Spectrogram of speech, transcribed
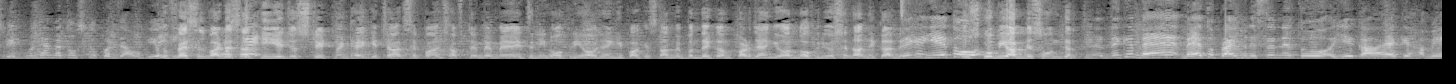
سٹیٹمنٹ ہے میں تو اس کے اوپر جاؤں گی۔ تو فیصل واڈا صاحب کی یہ جو سٹیٹمنٹ ہے کہ چار سے پانچ ہفتے میں میں اتنی نوکریاں ہو جائیں گی پاکستان میں بندے کم پڑ جائیں گے اور نوکریوں سے نہ نکالیں دیکھیں یہ تو اس کو بھی آپ ڈسون کرتی ہیں۔ دیکھیں میں میں تو پرائم منسٹر نے تو یہ کہا ہے کہ ہمیں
